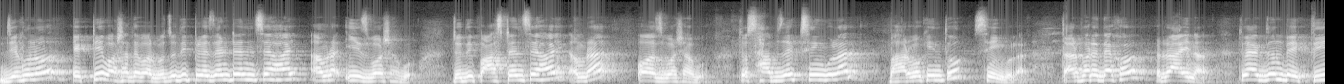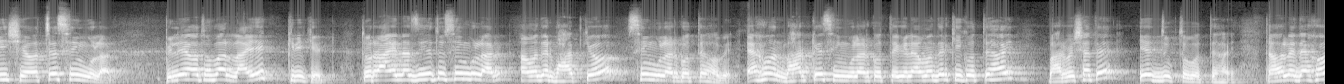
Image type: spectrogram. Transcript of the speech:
যে কোনো একটি বসাতে পারব। যদি প্রেজেন্ট টেন্সে হয়, আমরা ইজ বসাবো। যদি পাস্ট টেন্সে হয়, আমরা ওয়াজ বসাবো। তো সাবজেক্ট সিঙ্গুলার ভার্বও কিন্তু সিঙ্গুলার তারপরে দেখো রায়না তো একজন ব্যক্তি, সে হচ্ছে সিঙ্গুলার প্লে অথবা লাইক ক্রিকেট তো রায়না যেহেতু সিঙ্গুলার আমাদের ভার্বকেও সিঙ্গুলার করতে হবে। এখন ভার্বকে সিঙ্গুলার করতে গেলে আমাদের কি করতে হয়? ভার্বের সাথে এর যুক্ত করতে হয়। তাহলে দেখো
